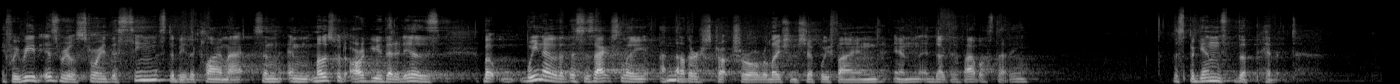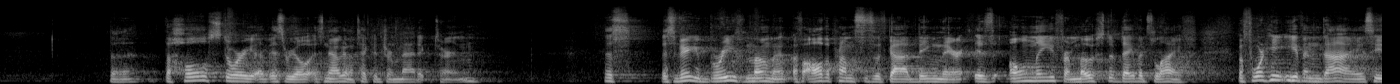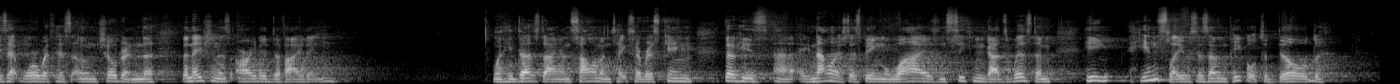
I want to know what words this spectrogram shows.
If we read Israel's story, this seems to be the climax, and, and most would argue that it is but we know that this is actually another structural relationship we find in inductive Bible study. This begins the pivot. The, the whole story of Israel is now going to take a dramatic turn. This, this very brief moment of all the promises of God being there is only for most of David's life. Before he even dies, he's at war with his own children. The, the nation is already dividing when he does die and Solomon takes over as king, though he's uh, acknowledged as being wise and seeking God's wisdom, he, he enslaves his own people to build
